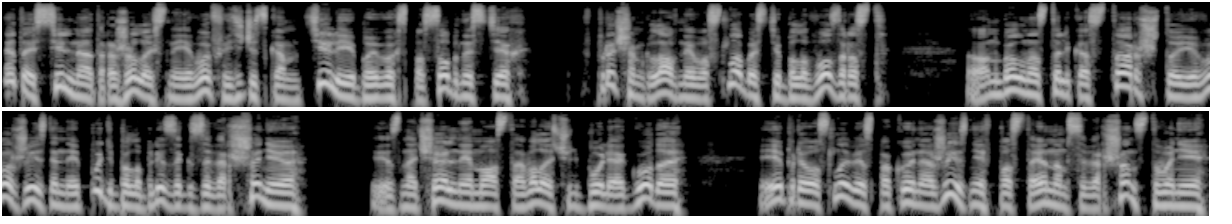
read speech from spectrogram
Это сильно отражалось на его физическом теле и боевых способностях. Впрочем, главной его слабостью был возраст — он был настолько стар, что его жизненный путь был близок к завершению, изначально ему оставалось чуть более года, и при условии спокойной жизни в постоянном совершенствовании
